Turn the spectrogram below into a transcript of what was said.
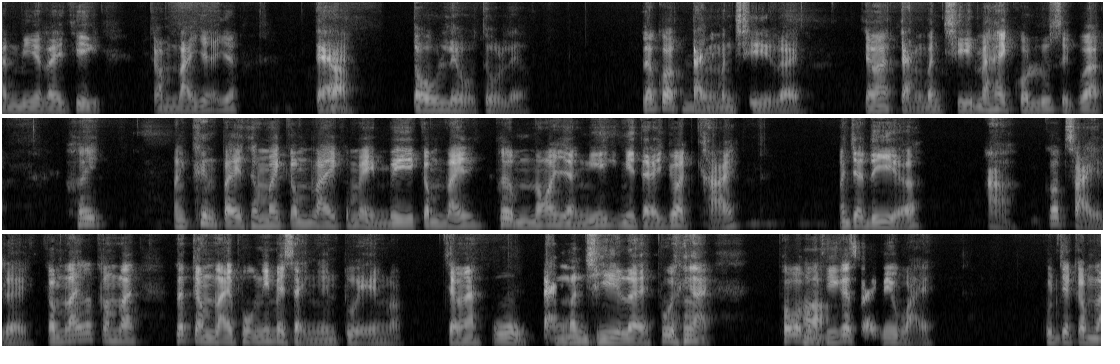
นด์มีอะไรที่กำไรเยอะๆแต่ครับโตเร็วโตเร็ว แล้วก็แต่งบัญชีเลยใช่ไหมแต่งบัญชีไม่ให้คนรู้สึกว่าเฮ้ยมันขึ้นไปทำไมกำไรก็ไม่มีกำไรเพิ่มน้อยอย่างนี้มีแต่ยอดขาย มันจะดีเหรออ่า ก็ใส่เลยกำไรก็กำไร แล้วกำไรพวกนี้ไม่ใส่เงินตัวเองหรอกใช่ไหมโอ้แต่งบัญชีเลยพูดง่ายๆเพราะว่าฮะบางทีก็ใส่ไม่ไหว คุณจะกำไร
